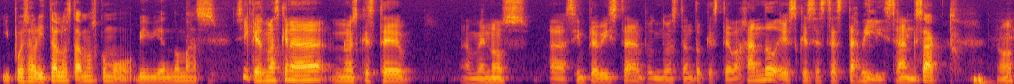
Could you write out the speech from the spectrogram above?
y pues ahorita lo estamos como viviendo más. Sí, que es más que nada, no es que esté, a menos a simple vista, pues no es tanto que esté bajando, es que se está estabilizando. Exacto. ¿no?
